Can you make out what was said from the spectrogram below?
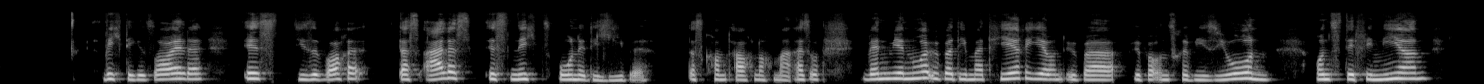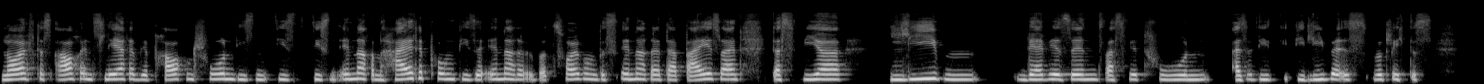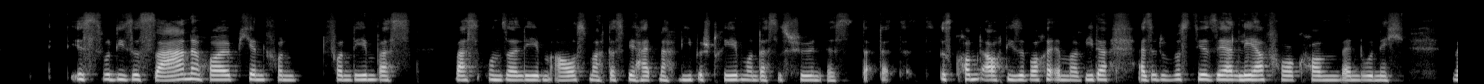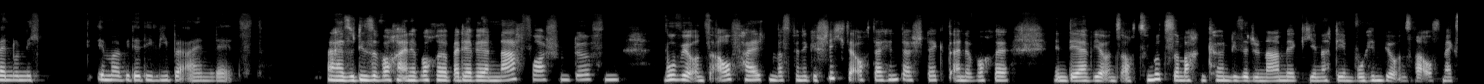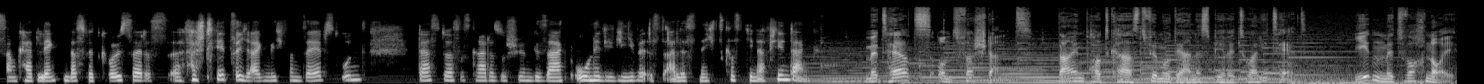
wichtige Säule ist diese Woche, das alles ist nichts ohne die Liebe. Das kommt auch nochmal. Also wenn wir nur über die Materie und über, über unsere Vision uns definieren, läuft es auch ins Leere. Wir brauchen schon diesen, diesen, diesen inneren Haltepunkt, diese innere Überzeugung, das innere Dabeisein, dass wir lieben, wer wir sind, was wir tun. Also die, die Liebe ist wirklich das, ist so dieses Sahnehäubchen von, von dem, was, was unser Leben ausmacht, dass wir halt nach Liebe streben und dass es schön ist. Das kommt auch diese Woche immer wieder. Also du wirst dir sehr leer vorkommen, wenn du nicht, wenn du nicht immer wieder die Liebe einlädst. Also diese Woche eine Woche, bei der wir nachforschen dürfen, wo wir uns aufhalten, was für eine Geschichte auch dahinter steckt. Eine Woche, in der wir uns auch zunutze machen können, diese Dynamik, je nachdem, wohin wir unsere Aufmerksamkeit lenken, das wird größer, das äh, versteht sich eigentlich von selbst. Und das, du hast es gerade so schön gesagt, ohne die Liebe ist alles nichts. Christina, vielen Dank. Mit Herz und Verstand. Dein Podcast für moderne Spiritualität. Jeden Mittwoch neu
